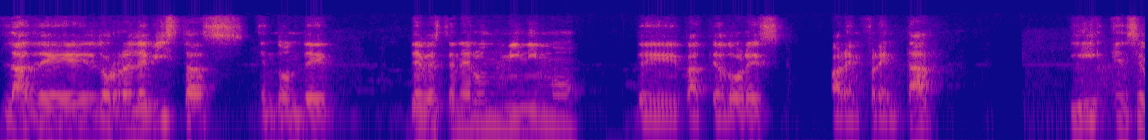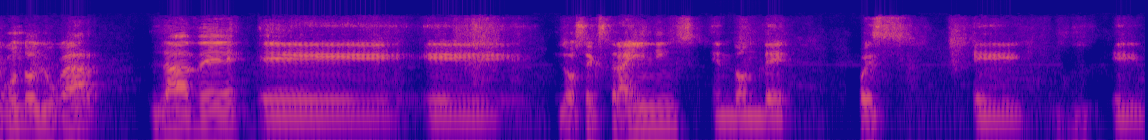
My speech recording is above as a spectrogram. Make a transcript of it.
la de los relevistas, en donde debes tener un mínimo de bateadores para enfrentar. Y en segundo lugar, la de eh, los extra innings, en donde, pues, eh, eh,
